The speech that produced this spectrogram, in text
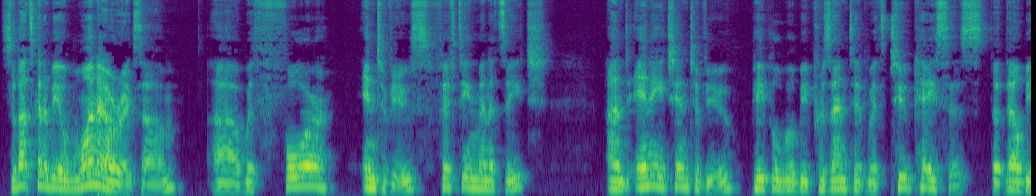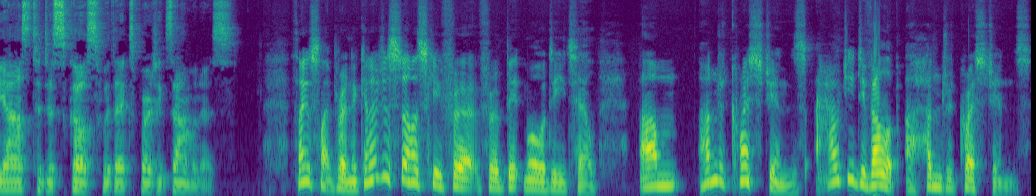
So that's going to be a one hour exam uh, with four interviews, 15 minutes each. And in each interview, people will be presented with two cases that they'll be asked to discuss with expert examiners. Thanks that, Brendan. Can I just ask you for, for a bit more detail? Um, 100 questions. How do you develop 100 questions?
